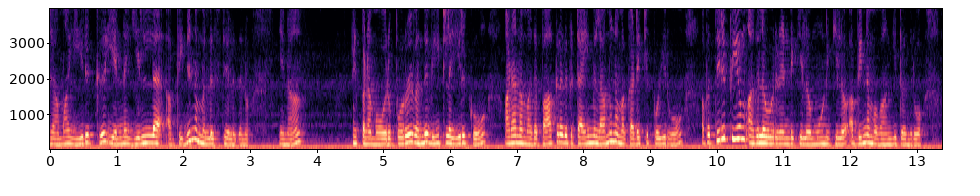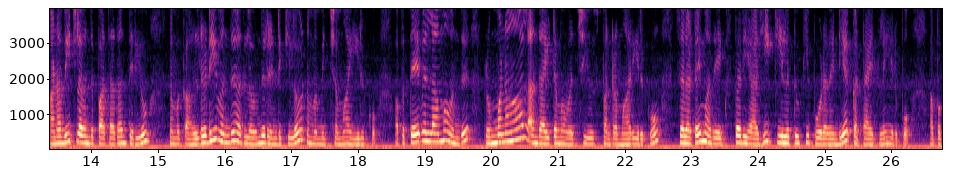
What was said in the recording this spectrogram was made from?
ஜாமான் இருக்குது என்ன இல்லை அப்படின்னு நம்ம லிஸ்ட் எழுதணும். ஏன்னா இப்போ நம்ம ஒரு பொருள் வந்து வீட்டில் இருக்கும். ஆனால் நம்ம அதை பார்க்குறதுக்கு டைம் இல்லாமல் நம்ம கடைக்கு போயிடுவோம் அப்போ திருப்பியும் அதில் ஒரு ரெண்டு கிலோ மூணு கிலோ அப்படின்னு நம்ம வாங்கிட்டு வந்துடுவோம் ஆனால் வீட்டில் வந்து பார்த்தா தான் தெரியும். நமக்கு ஆல்ரெடி வந்து அதில் வந்து ரெண்டு கிலோ நம்ம மிச்சமாக இருக்கும். அப்போ தேவையில்லாமல் வந்து ரொம்ப நாள் அந்த ஐட்டமை வச்சு யூஸ் பண்ணுற மாதிரி இருக்கும். சில டைம் அது எக்ஸ்பைரி ஆகி கீழே தூக்கி போட வேண்டிய கட்டாயத்துலையும் இருப்போம். அப்போ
